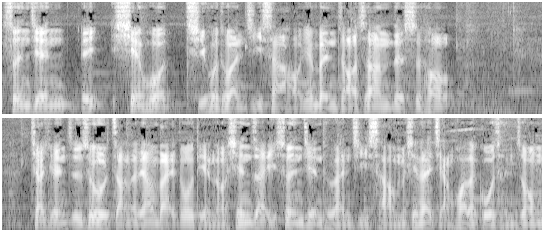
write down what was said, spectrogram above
瞬间哎，现货、期货突然急杀哈，原本早上的时候。加权指数涨了两百多点哦，现在一瞬间突然急杀。我们现在讲话的过程中，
